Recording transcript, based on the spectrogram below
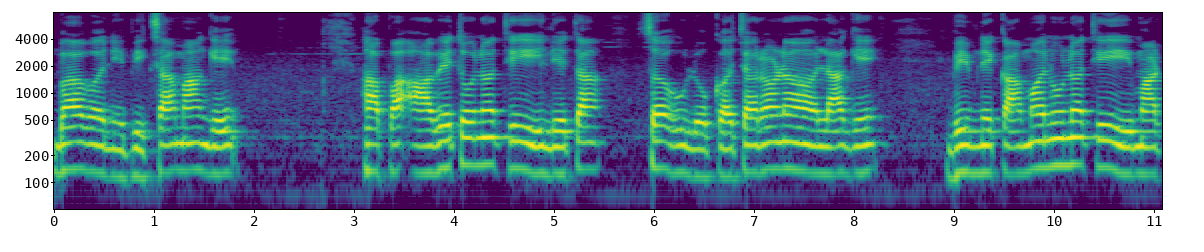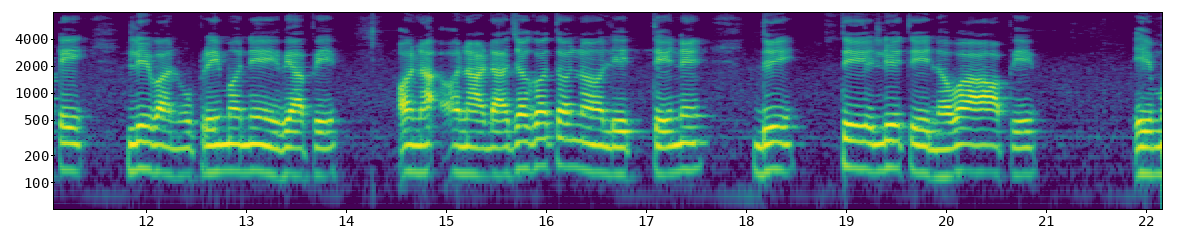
ભાવની ભિક્ષા માંગે. હાપા આવે તો નથી લેતા સહુ લોક ચરણ લાગે. ભીમને કામનું નથી માટે લેવાનું પ્રેમને વ્યાપે. અના, અનાડા જગત ન લે તેને દે, તે લે તે નવા આપે. એમ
